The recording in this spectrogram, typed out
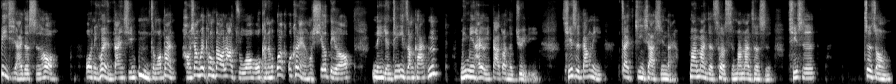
闭起来的时候，哦，你会很担心，嗯，怎么办？好像会碰到蜡烛哦，我可能我我可能很羞掉哦。你眼睛一张开，嗯。明明还有一大段的距离，其实当你再静下心来，慢慢的测试，慢慢测试，其实这种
